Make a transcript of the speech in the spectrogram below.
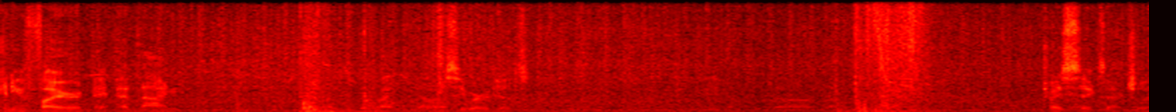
Can you fire at, nine? See where it hits. Try six, actually.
